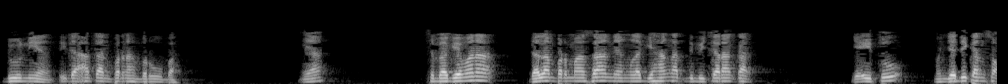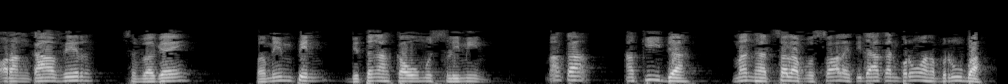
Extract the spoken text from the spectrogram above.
dunia tidak akan pernah berubah. Ya. Sebagaimana dalam permasalahan yang lagi hangat dibicarakan yaitu menjadikan seorang kafir sebagai pemimpin di tengah kaum muslimin, maka akidah manhaj salafus saleh tidak akan pernah berubah.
